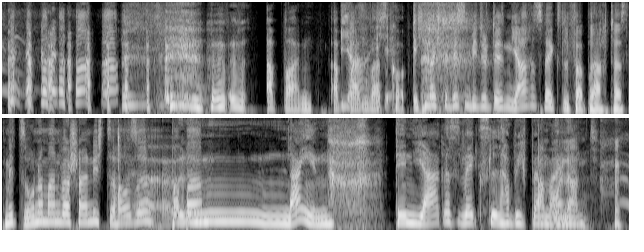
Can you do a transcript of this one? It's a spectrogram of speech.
Abwarten, abwarten, was ich, kommt. ich möchte wissen, wie du den Jahreswechsel verbracht hast. Mit Sohnemann wahrscheinlich zu Hause, Papa? Mm, Nein, den Jahreswechsel habe ich bei meinem Ambulant.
